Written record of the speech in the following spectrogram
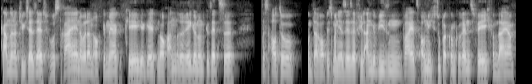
kam dann natürlich sehr selbstbewusst rein, aber dann auch gemerkt, okay, hier gelten auch andere Regeln und Gesetze. Das Auto, und darauf ist man ja sehr, sehr viel angewiesen, war jetzt auch nicht super konkurrenzfähig. Von daher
